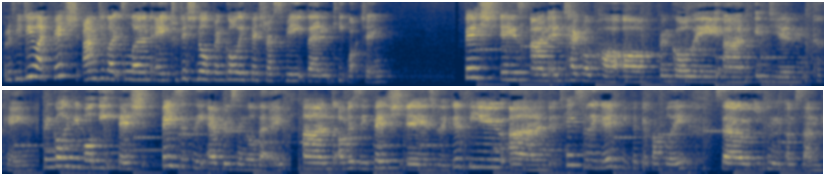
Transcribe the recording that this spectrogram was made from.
But if you do like fish and you'd like to learn a traditional Bengali fish recipe, then keep watching. Fish is an integral part of Bengali and Indian cooking. Bengali people eat fish basically every single day and obviously fish is really good for you and it tastes really good if you cook it properly so you can understand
